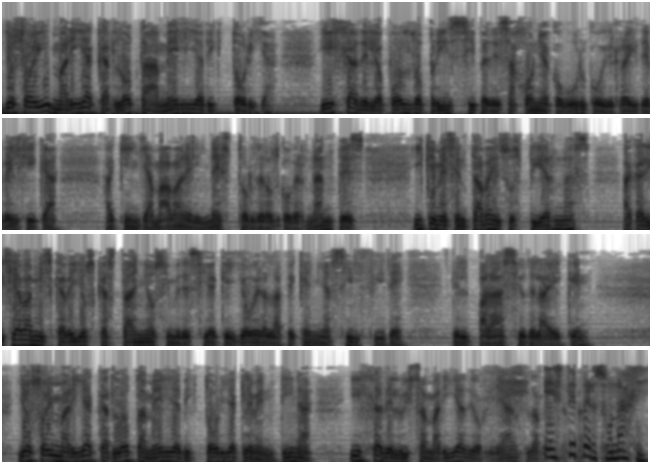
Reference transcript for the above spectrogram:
Yo soy María Carlota Amelia Victoria, hija de Leopoldo, príncipe de Sajonia-Coburgo y rey de Bélgica, a quien llamaban el Néstor de los gobernantes, y que me sentaba en sus piernas, acariciaba mis cabellos castaños y me decía que yo era la pequeña Sílfide del palacio de la Equen. Yo soy María Carlota Amelia Victoria Clementina, hija de Luisa María de Orleans. La este personaje,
